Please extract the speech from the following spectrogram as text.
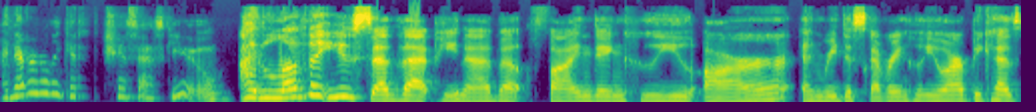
I never really get a chance to ask you. I love that you said that, Pina, about finding who you are and rediscovering who you are because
